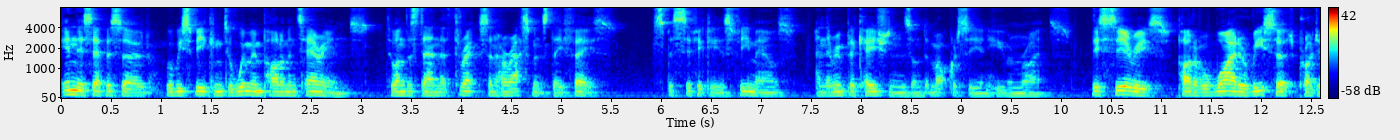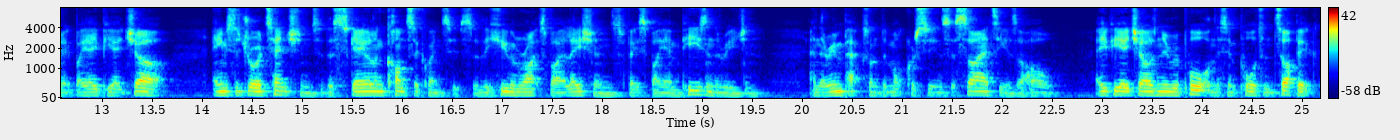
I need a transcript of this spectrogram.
In this episode, we'll be speaking to women parliamentarians to understand the threats and harassments they face, specifically as females, and their implications on democracy and human rights. This series, part of a wider research project by APHR, aims to draw attention to the scale and consequences of the human rights violations faced by MPs in the region and their impacts on democracy and society as a whole. APHR's new report on this important topic,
